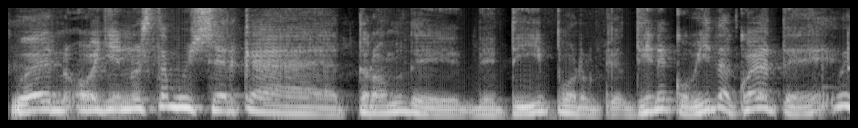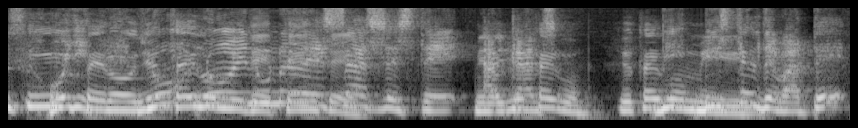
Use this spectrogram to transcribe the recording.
Bueno, oye, no está muy cerca Trump de, de ti porque tiene COVID, acuérdate, ¿eh? Pues sí, oye, pero yo no, traigo no mi en una de esas, este, Mira, yo traigo- yo traigo mi- ¿Viste el debate?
